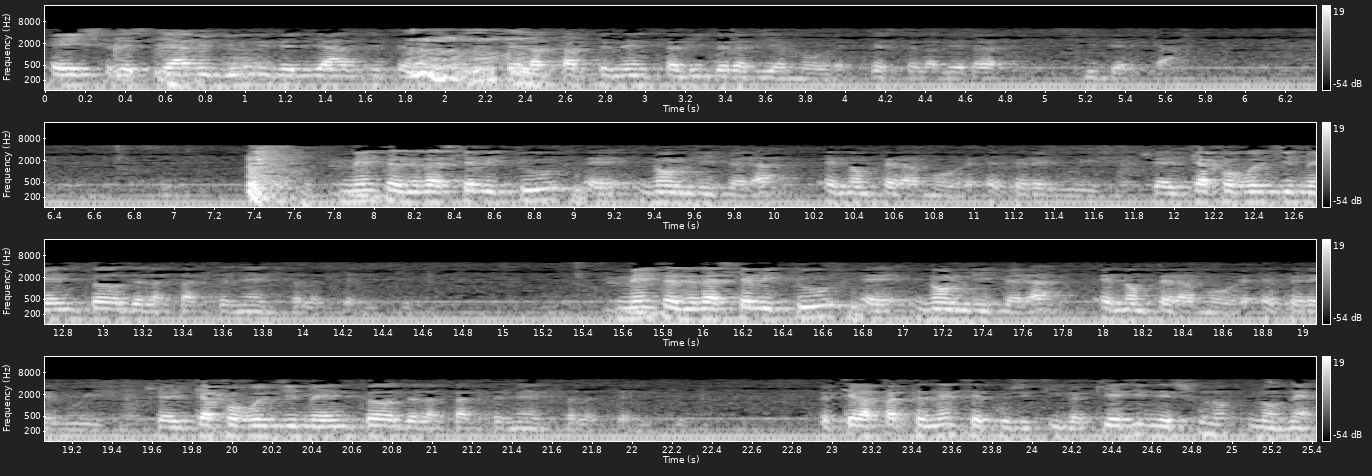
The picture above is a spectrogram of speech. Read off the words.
è essere schiavi gli uni degli altri per amore, è l'appartenenza libera di amore, questa è la vera libertà. Mentre nella schiavitù è non libera e non per amore, è per egoismo, cioè il capovolgimento dell'appartenenza alla schiavitù mentre nella schiavitù è non libera e non per amore, è per egoismo, cioè il capovolgimento dell'appartenenza alla schiavitù. Perché l'appartenenza è positiva, chi è di nessuno non è,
